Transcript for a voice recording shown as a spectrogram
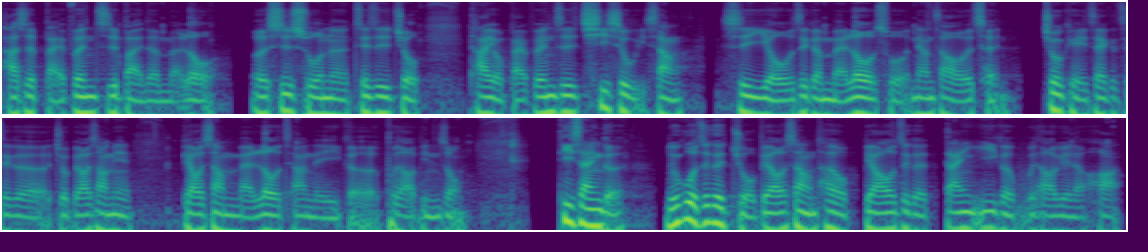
它是百分之百的 m e l o。而是说呢，这支酒它有百分之七十五以上是由这个美露所酿造而成，就可以在这个酒标上面标上美露这样的一个葡萄品种。第三个，如果这个酒标上它有标这个单一个葡萄园的话，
